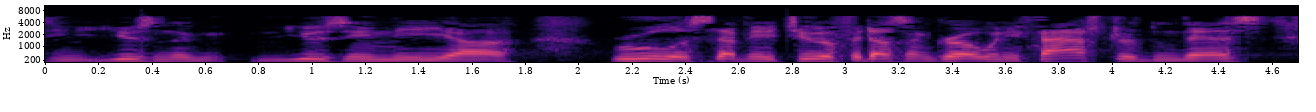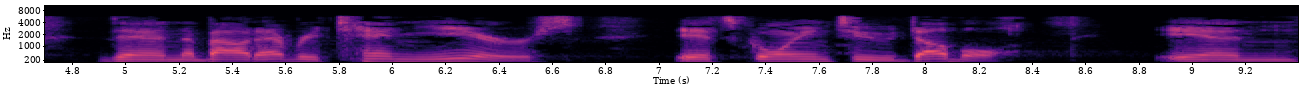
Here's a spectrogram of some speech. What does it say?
using the, using the uh, rule of 72, if it doesn't grow any faster than this, then about every 10 years it's going to double in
